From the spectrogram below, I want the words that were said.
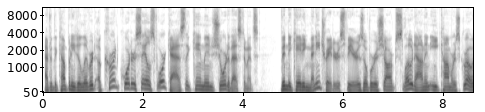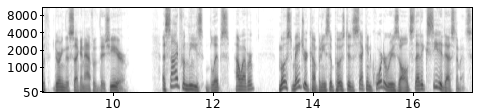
after the company delivered a current quarter sales forecast that came in short of estimates vindicating many traders' fears over a sharp slowdown in e commerce growth during the second half of this year. Aside from these blips, however, most major companies have posted second quarter results that exceeded estimates.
